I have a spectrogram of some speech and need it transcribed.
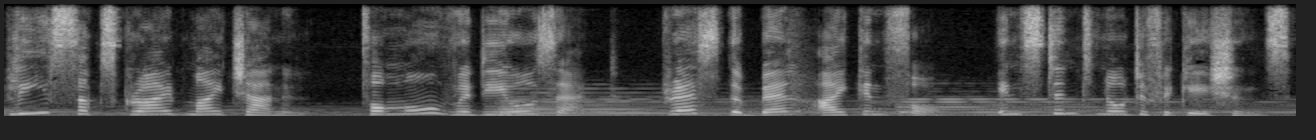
Please subscribe my channel for more videos and press the bell icon for instant notifications.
